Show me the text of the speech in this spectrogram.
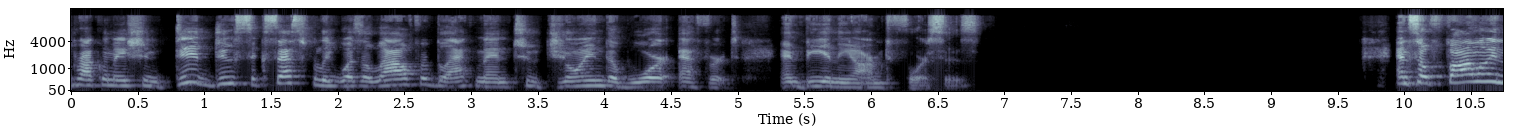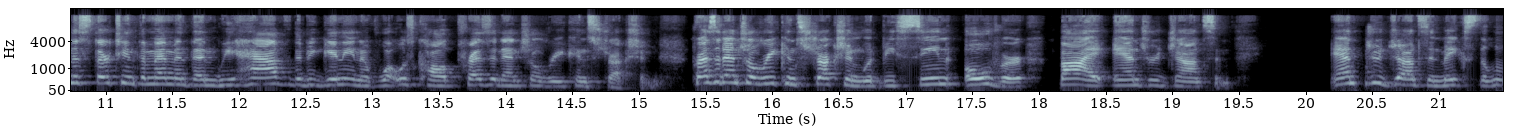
Proclamation did do successfully was allow for Black men to join the war effort and be in the armed forces. And so, following this 13th Amendment, then we have the beginning of what was called presidential reconstruction. Presidential reconstruction would be seen over by Andrew Johnson. Andrew Johnson makes the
